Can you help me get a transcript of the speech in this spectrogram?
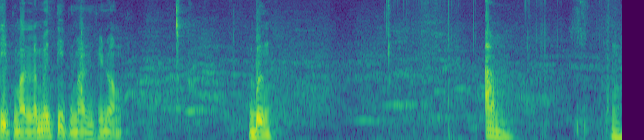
ติดมันและไม่ติดมันพี่น้อง เบิงอ่ำอืม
